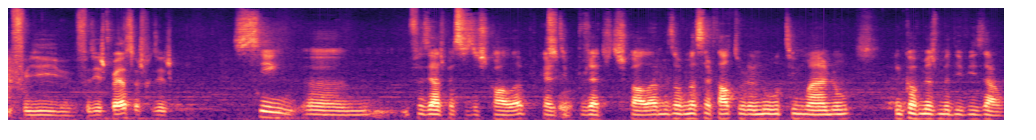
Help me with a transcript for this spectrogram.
E fui, fazias peças, fazias. Sim, hum, fazia as peças da escola, porque era Sim. tipo projetos de escola, mas houve uma certa altura no último ano em que houve mesmo uma divisão.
